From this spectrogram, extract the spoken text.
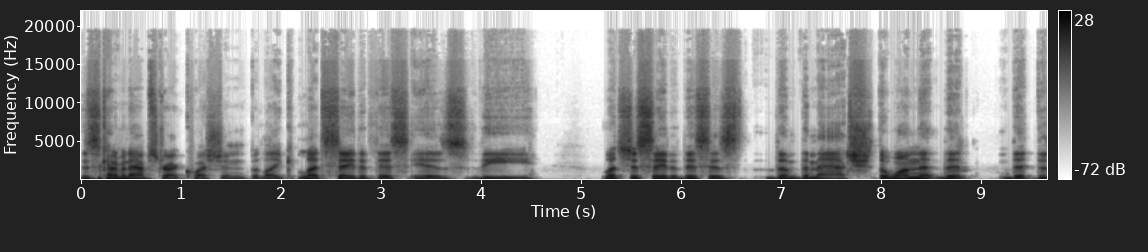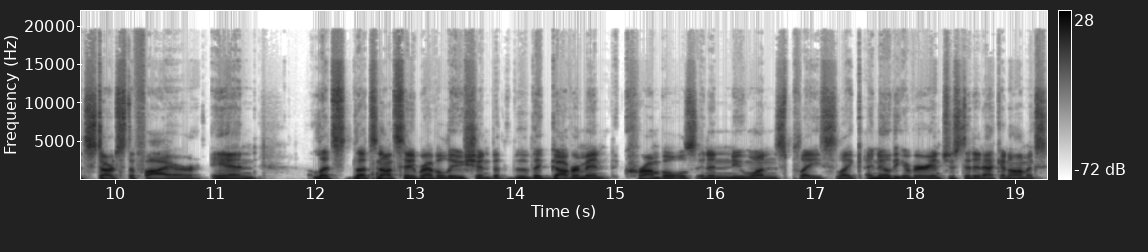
this is kind of an abstract question, but like let's say that this is the let's just say that this is the the match, the one that that that that starts the fire. And let's let's not say revolution but the, the government crumbles in a new one's place. Like i know that you're very interested in economics.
